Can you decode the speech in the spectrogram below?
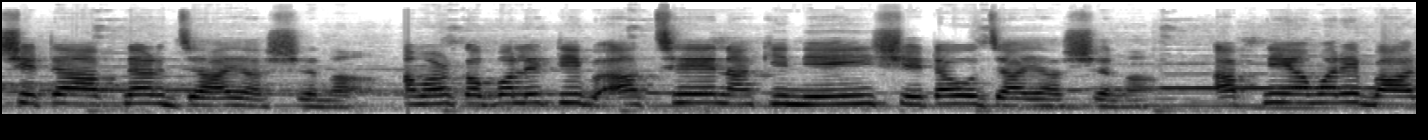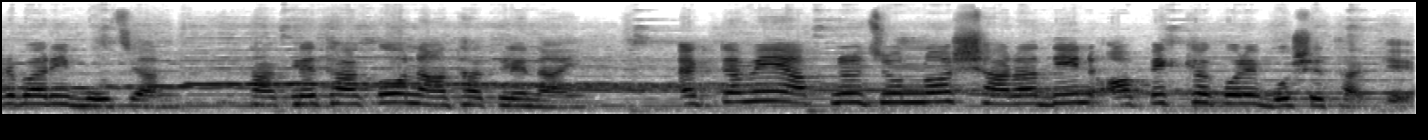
সেটা আপনার যায় আসে না। আমার কপালে টিপ আছে নাকি নেই, সেটাও যায় আসে না। আপনি আমারে বারবারই বোঝান, থাকলে থাকো, না থাকলে নাই। একটা মেয়ে আপনার জন্য সারা দিন অপেক্ষা করে বসে থাকে।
